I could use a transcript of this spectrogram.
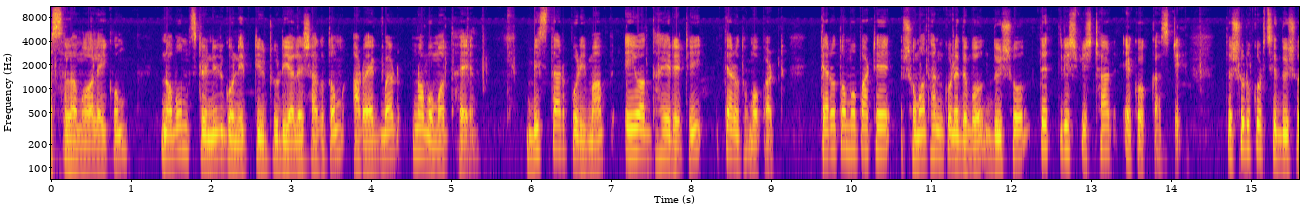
আসসালামু আলাইকুম। নবম শ্রেণির গণিত টিউটোরিয়ালে স্বাগতম আরও একবার নবম অধ্যায়ে। বিস্তার পরিমাপ এই অধ্যায়ের এটি তেরোতম পাঠ। তেরোতম পাঠে সমাধান করে দেব দুইশো তেত্রিশ পৃষ্ঠার একক কাজটি। তো শুরু করছি দুইশো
